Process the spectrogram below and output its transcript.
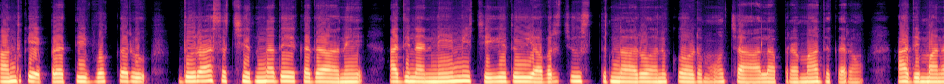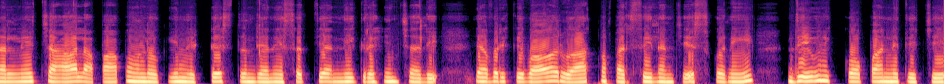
అందుకే ప్రతి ఒక్కరూ దురాశ చిన్నదే కదా అని అది నన్నేమీ చేయదు ఎవరు చూస్తున్నారు అనుకోవడము చాలా ప్రమాదకరం. అది మనల్ని చాలా పాపంలోకి నెట్టేస్తుంది అనే సత్యాన్ని గ్రహించాలి. ఎవరికి వారు ఆత్మ పరిశీలన చేసుకొని దేవుని కోపాన్ని తెచ్చే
